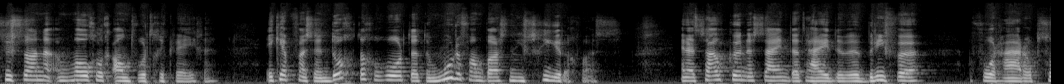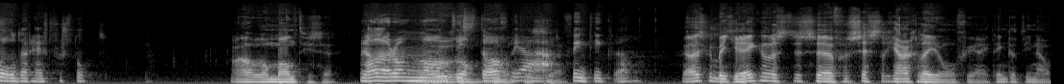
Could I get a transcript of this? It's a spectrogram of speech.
Suzanne een mogelijk antwoord gekregen. Ik heb van zijn dochter gehoord dat de moeder van Bas nieuwsgierig was. En het zou kunnen zijn dat hij de brieven voor haar op zolder heeft verstopt. Oh, romantisch hè. Wel romantisch Oh, toch? romantisch, Ja, ja. vind ik wel. Ja, als ik een beetje reken, was het dus eh voor 60 jaar geleden ongeveer. Ik denk dat hij nou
